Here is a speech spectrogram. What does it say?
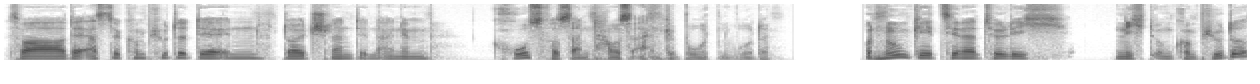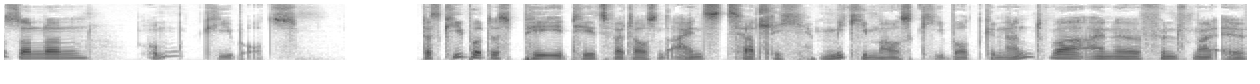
Es war der erste Computer, der in Deutschland in einem Großversandhaus angeboten wurde. Und nun geht's hier natürlich nicht um Computer, sondern um Keyboards. Das Keyboard des PET 2001, zärtlich Mickey Mouse Keyboard genannt, war eine 5x11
